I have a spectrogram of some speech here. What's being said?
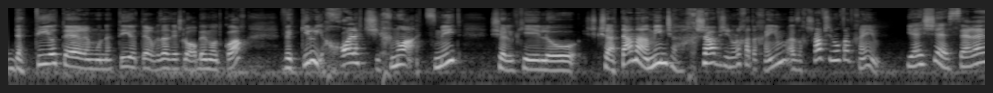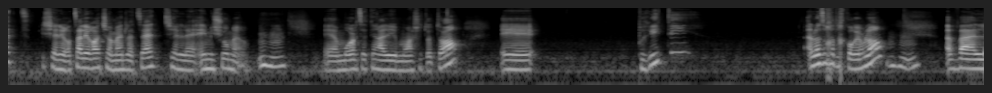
דתי יותר, אמונתי יותר, וזה, אז יש לו הרבה מאוד כוח, וכאילו יכולת שכנוע עצמית של כאילו, כשאתה מאמין שעכשיו שינו לך את החיים, אז עכשיו שינו לך את החיים. יש אה, סרט שאני רוצה לראות שעומד לצאת, של אה, אימי שומר. מהמם. אה, אמור לצאת נראה לי ממש אוטוטו. אה, בריטי? אני לא זוכרת איך קוראים לו, מהמם. אבל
